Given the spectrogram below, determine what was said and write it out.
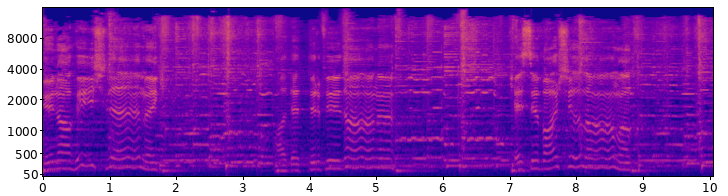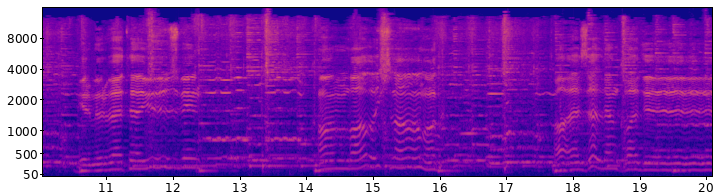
Günah işlemek Adettir fidanı. Kesi başlamak Bir mürvete yüz bin. Kan bağışlamak Ta ezelden kadir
